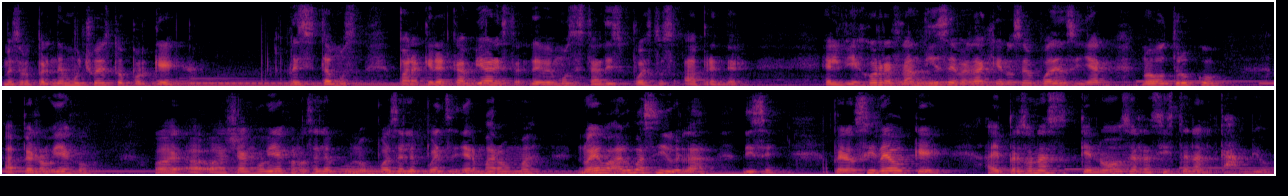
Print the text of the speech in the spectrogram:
Me sorprende mucho esto porque necesitamos, para querer cambiar, debemos estar dispuestos a aprender. El viejo refrán dice, ¿verdad? Que no se puede enseñar nuevo truco a perro viejo o a, chango viejo, no se, le, no puede, se le puede enseñar maroma nueva, algo así, ¿verdad? Dice, pero sí veo que hay personas que no se resisten al cambio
